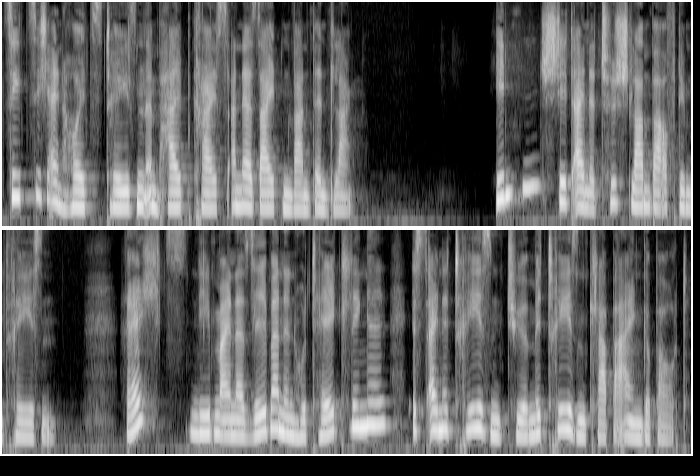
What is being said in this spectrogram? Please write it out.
zieht sich ein Holztresen im Halbkreis an der Seitenwand entlang. Hinten steht eine Tischlampe auf dem Tresen. Rechts, neben einer silbernen Hotelklingel, ist eine Tresentür mit Tresenklappe eingebaut.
